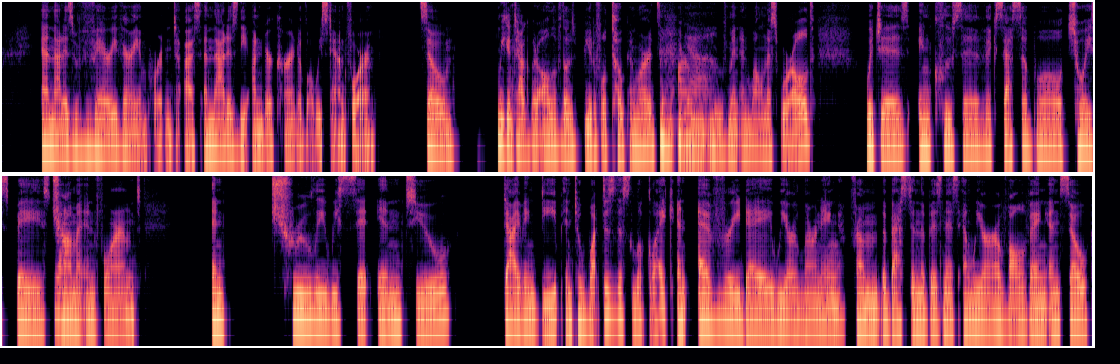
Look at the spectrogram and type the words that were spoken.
And that is very, very important to us. And that is the undercurrent of what we stand for. So we can talk about all of those beautiful token words in our Yeah. movement and wellness world. which is inclusive, accessible, choice based, Yeah. trauma informed. And truly, we sit into diving deep into what does this look like? And every day we are learning from the best in the business and we are evolving. And so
